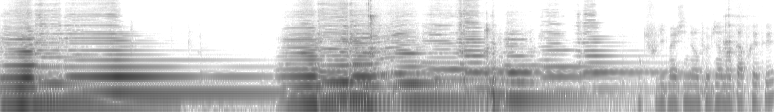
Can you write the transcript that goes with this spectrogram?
Donc, il faut l'imaginer un peu bien interprété.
